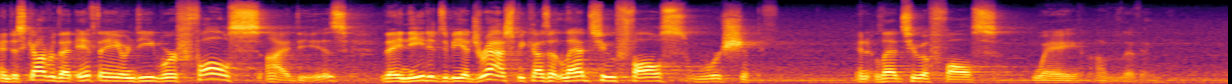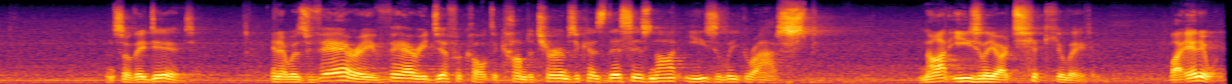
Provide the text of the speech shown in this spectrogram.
and discovered that if they indeed were false ideas, they needed to be addressed because it led to false worship and it led to a false way of living. And so they did. And it was very, very difficult to come to terms because this is not easily grasped, not easily articulated by anyone.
